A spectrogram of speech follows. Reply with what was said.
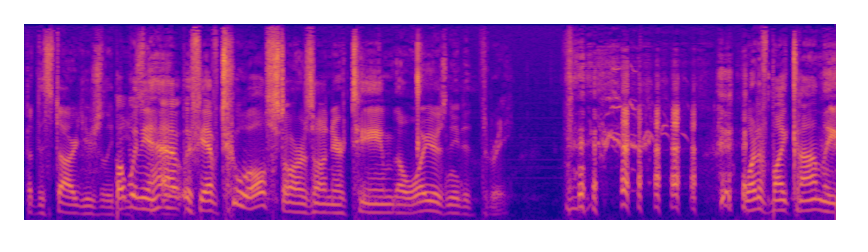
but the star usually. But beats when you the have, group. if you have two all stars on your team, the Warriors needed three. what if Mike Conley,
